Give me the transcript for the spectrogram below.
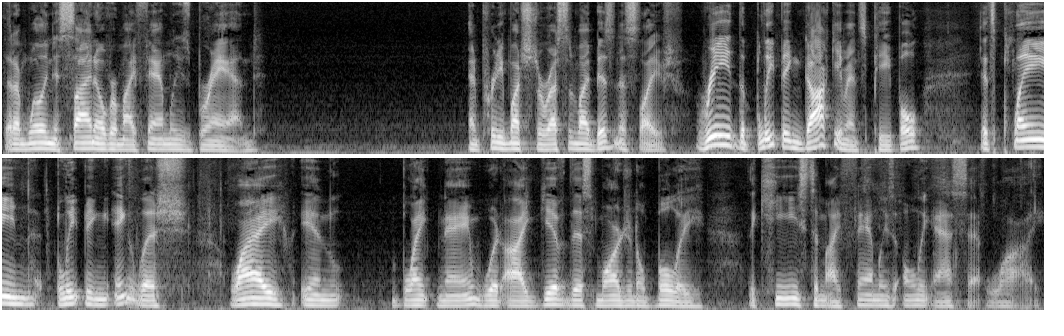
that I'm willing to sign over my family's brand and pretty much the rest of my business life. Read the bleeping documents, people. It's plain bleeping English. Why, in blank name, would I give this marginal bully the keys to my family's only asset? Why?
